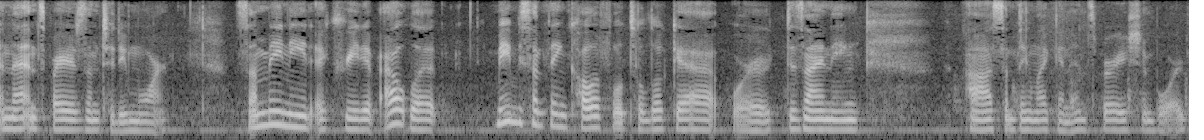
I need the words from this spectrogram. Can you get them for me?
and that inspires them to do more. Some may need a creative outlet, maybe something colorful to look at, or designing uh, something like an inspiration board.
